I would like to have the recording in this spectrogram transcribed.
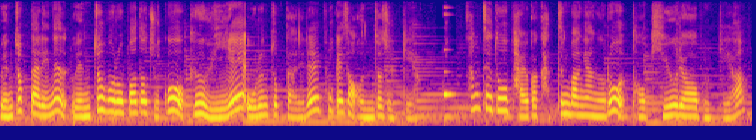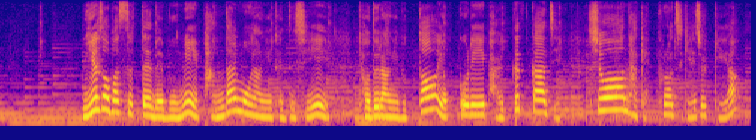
왼쪽 다리는 왼쪽으로 뻗어주고 그 위에 오른쪽 다리를 폭에서 얹어줄게요. 상체도 발과 같은 방향으로 더 기울여 볼게요. 위에서 봤을 때 내 몸이 반달 모양이 되듯이 겨드랑이부터 옆구리 발끝까지 시원하게 풀어지게 해줄게요.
